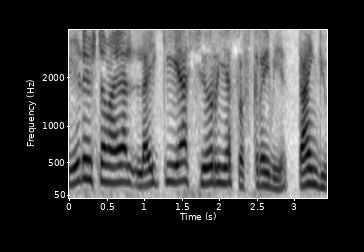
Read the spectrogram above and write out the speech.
വീഡിയോ ഇഷ്ടമായാൽ ലൈക്ക് ചെയ്യുക ഷെയർ ചെയ്യുക സബ്സ്ക്രൈബ് ചെയ്യുക. താങ്ക്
